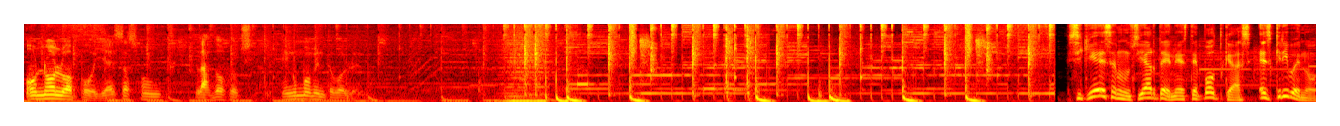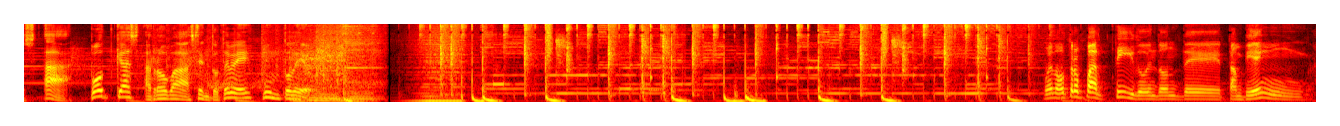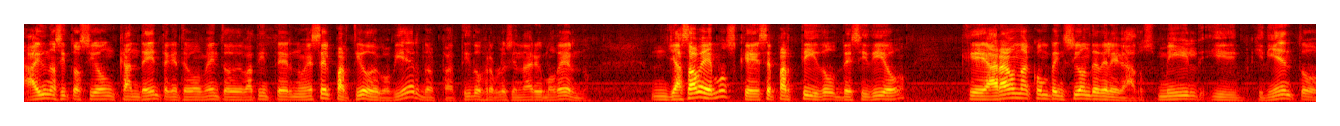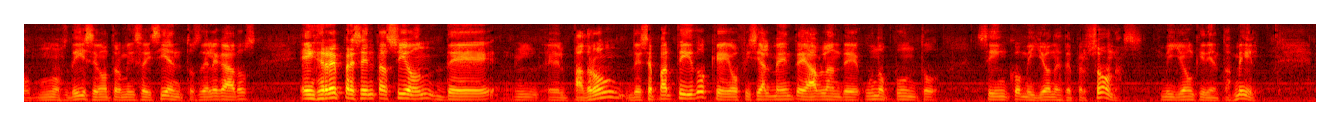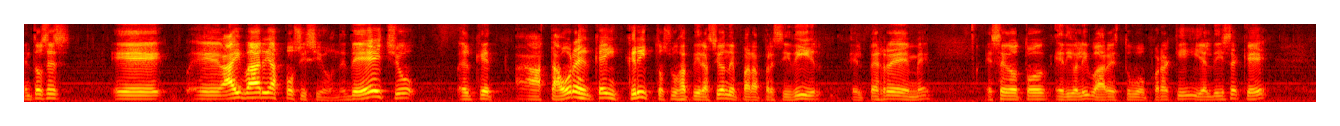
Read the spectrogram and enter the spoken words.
o no lo apoya? Esas son las dos opciones. En un momento volvemos. Si quieres anunciarte en este podcast, escríbenos a podcast.acentotv.de. Bueno, otro partido en donde también hay una situación candente en este momento de debate interno es el partido de gobierno, el Partido Revolucionario Moderno. Ya sabemos que ese partido decidió que hará una convención de delegados, 1.500, unos dicen, otros 1.600 delegados, en representación del padrón de ese partido, que oficialmente hablan de 1.5 millones de personas, 1.500.000. Entonces, eh, eh, hay varias posiciones. De hecho, el que hasta ahora es el que ha inscrito sus aspiraciones para presidir el PRM, ese doctor Eddie Olivares estuvo por aquí y él dice que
